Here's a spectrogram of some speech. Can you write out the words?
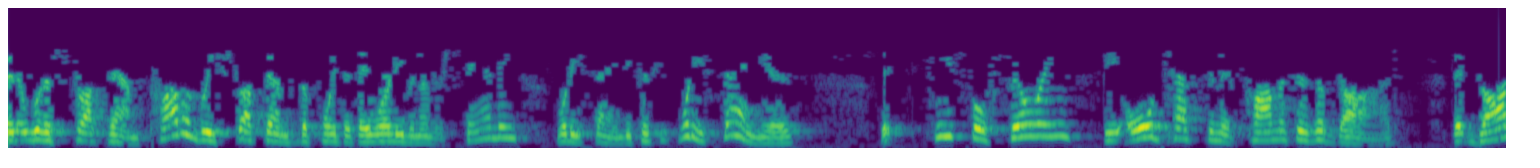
that it would have struck them. Probably struck them to the point that they weren't even understanding what he's saying, because what he's saying is that he's fulfilling the Old Testament promises of God that God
